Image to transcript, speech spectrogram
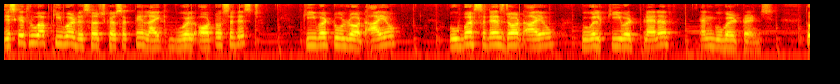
जिसके थ्रू आप कीवर्ड रिसर्च कर सकते हैं like Google auto suggest keyword tool dot IO Uber suggest dot IO Google keyword planner and Google trends तो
